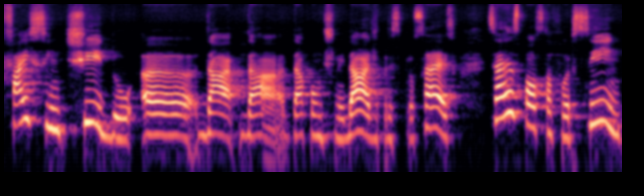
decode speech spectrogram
faz sentido uh, dar, dar, dar continuidade para esse processo? Se a resposta for sim,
